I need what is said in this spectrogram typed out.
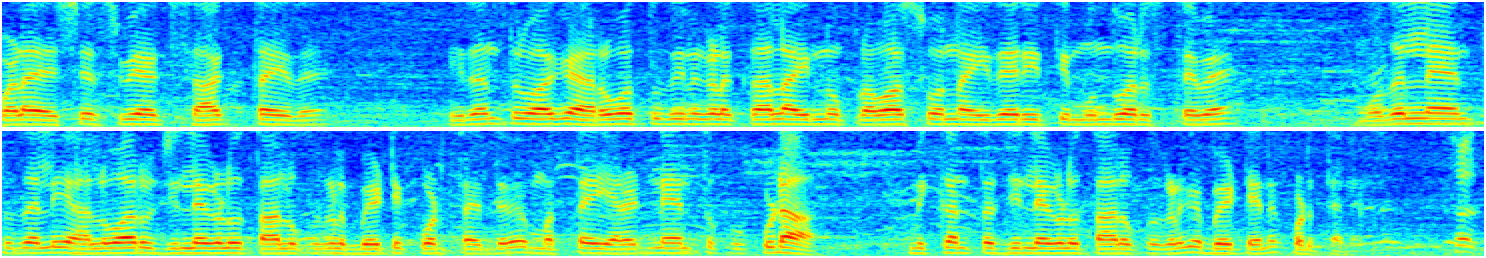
ಭಾಳ ಯಶಸ್ವಿಯಾಗಿ ಸಾಗ್ತಾ ಇದೆ. ನಿರಂತರವಾಗಿ ಅರವತ್ತು ದಿನಗಳ ಕಾಲ ಇನ್ನೂ ಪ್ರವಾಸವನ್ನು ಇದೇ ರೀತಿ ಮುಂದುವರಿಸ್ತೇವೆ. ಮೊದಲನೇ ಹಂತದಲ್ಲಿ ಹಲವಾರು ಜಿಲ್ಲೆಗಳು, ತಾಲೂಕುಗಳು ಭೇಟಿ ಕೊಡ್ತಾ ಇದ್ದೇವೆ. ಮತ್ತು ಎರಡನೇ ಹಂತಕ್ಕೂ ಕೂಡ ಮಿಕ್ಕಂಥ ಜಿಲ್ಲೆಗಳು ತಾಲೂಕುಗಳಿಗೆ ಭೇಟಿಯನ್ನು ಕೊಡ್ತೇನೆ. ಸರ್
